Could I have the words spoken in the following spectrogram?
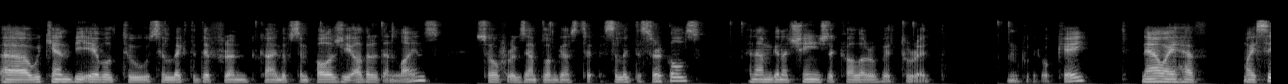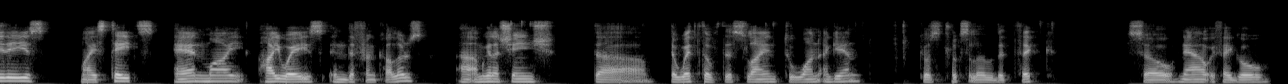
uh, we can be able to select a different kind of symbology other than lines. So for example, I'm going to select the circles and I'm going to change the color of it to red and click OK. Now I have my cities, my states, and my highways in different colors. Uh, I'm going to change the, the width of this line to 1 again because it looks a little bit thick. So now if I go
